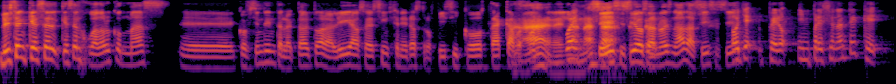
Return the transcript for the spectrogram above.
Dicen que es el, que es el jugador con más eh, coeficiente intelectual de toda la liga, o sea, es ingeniero astrofísico, está cabrón. Ah, en Güey, la NASA. sí, sí, sí, o sea, no es nada, sí, sí, sí. Oye, pero impresionante que,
